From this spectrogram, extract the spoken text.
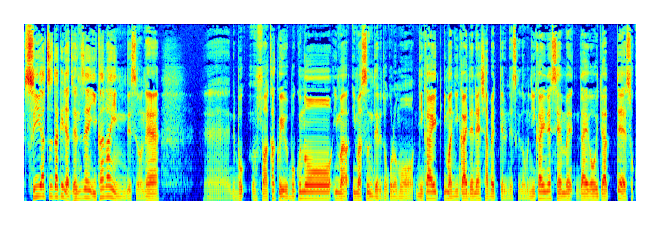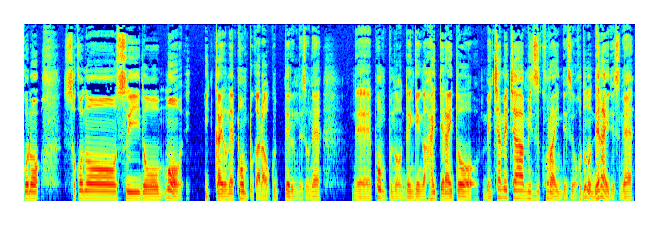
水圧だけじゃ全然いかないんですよね。えーで僕 まあ各いう僕の今今住んでるところも2階今2階でね喋ってるんですけども2階にね洗面台が置いてあってそこのそこの水道も1階のねポンプから送ってるんですよね。でポンプの電源が入ってないとめちゃめちゃ水来ないんですよ。ほとんど出ないですね。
